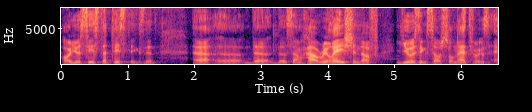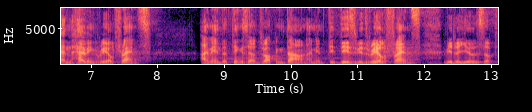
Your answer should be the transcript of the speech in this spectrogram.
Or you see statistics that uh, uh, the, the somehow relation of using social networks and having real friends. I mean, the things are dropping down. I mean, these with real friends with the use of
